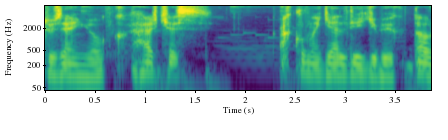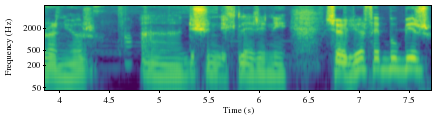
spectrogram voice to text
düzen yok. Herkes aklına geldiği gibi davranıyor, e, düşündüklerini söylüyor ve bu bir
